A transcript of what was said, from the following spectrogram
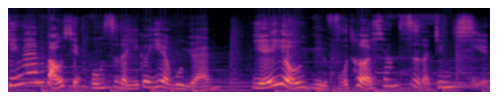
平安保险公司的一个业务员也有与福特相似的惊喜。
